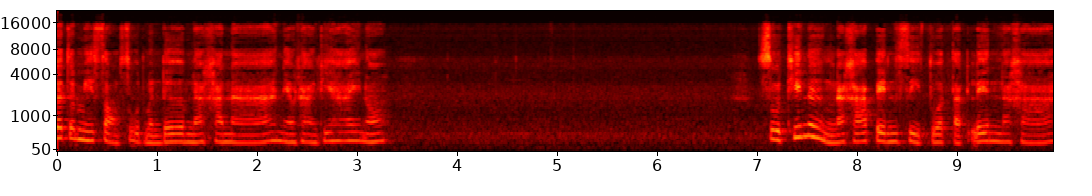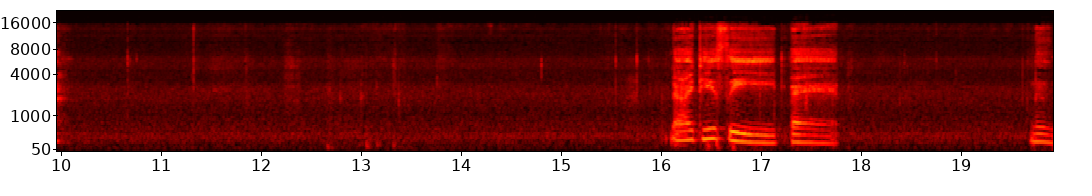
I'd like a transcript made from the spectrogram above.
ก็จะมีสองสูตรเหมือนเดิมนะคะนะ แนวทางที่ให้เนาะ สูตรที่หนึ่งนะคะเป็นสี่ตัวตัดเล่นนะคะ ได้ที่สี่แปดหนึ่ง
